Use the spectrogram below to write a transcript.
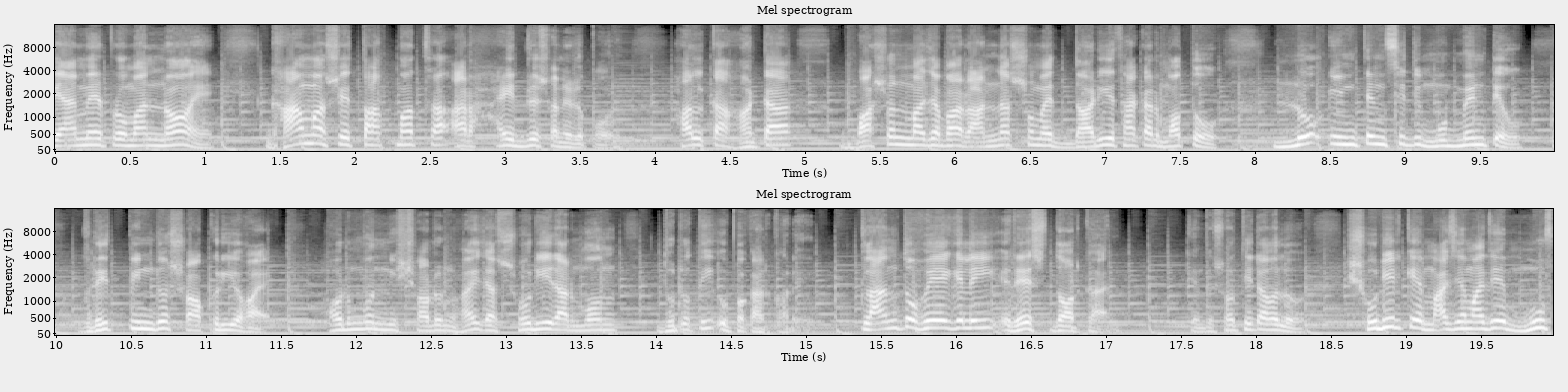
ব্যায়ামের প্রমাণ নয়। ঘাম আসে তাপমাত্রা আর হাইড্রেশনের ওপর হালকা হাঁটা, বাসন মাজা বা রান্নার সময় দাঁড়িয়ে থাকার মতো লো ইন্টেন্সিটি মুভমেন্টেও হৃৎপিণ্ড সক্রিয় হয়, হরমোন নিঃসরণ হয় যা শরীর আর মন দুটোতেই উপকার করে। ক্লান্ত হয়ে গেলেই রেস্ট দরকার। কিন্তু সত্যিটা হলো, শরীরকে মাঝে মাঝে মুভ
